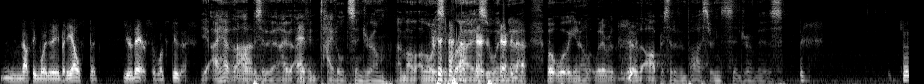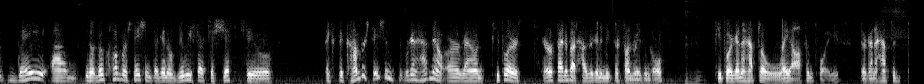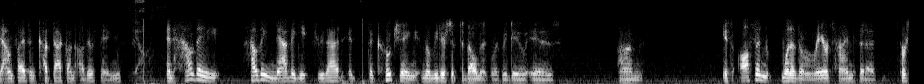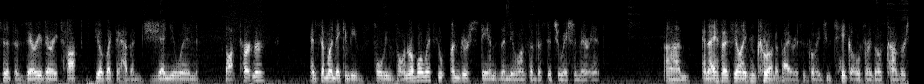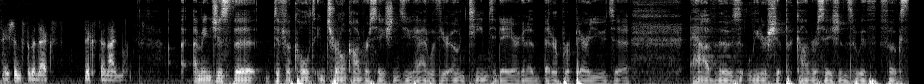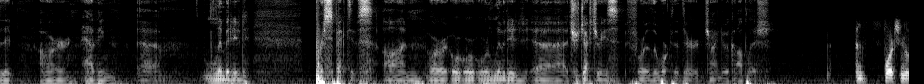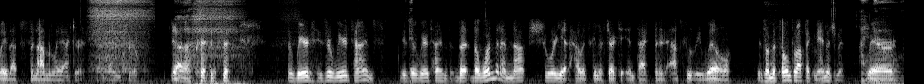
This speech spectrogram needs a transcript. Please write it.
nothing more than anybody else, but you're there, so let's do this. Yeah, I have the opposite um, of that. I have, I have, entitled syndrome. I'm I'm always surprised when uh, well, well, you know whatever whatever the opposite of imposter syndrome is. So they, um, you know, those conversations are going to really start to shift to, like the conversations that we're going to have now are around people are terrified about how they're going to meet their fundraising goals. Mm-hmm. People are going to have to lay off employees. They're going to have to downsize and cut back on other things. Yeah. And how they how they navigate through that, it's the coaching and the leadership development work we do is um, it's often one of the rare times that a person at the very, very top feels like they have a genuine thought partner and someone they can be fully vulnerable with who understands the nuance of the situation they're in. Um, and I have a feeling coronavirus is going to take over those conversations for the next six to nine months. I mean, just the difficult internal conversations you had with your own team today are going to better prepare you to have those leadership conversations with folks that are having um, limited perspectives on or, or, or, or limited uh, trajectories for the work that they're trying to accomplish. Unfortunately, that's phenomenally accurate and true. Yeah. Uh, weird. These are weird times. These are weird times. The the one that I'm not sure yet how it's going to start to impact, but it absolutely will, is on the philanthropic management, I where know.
